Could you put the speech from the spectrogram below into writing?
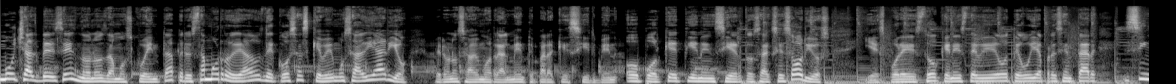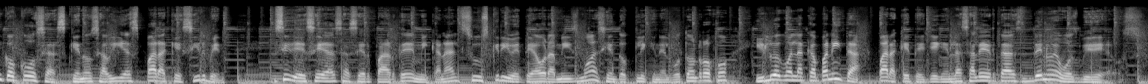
Muchas veces no nos damos cuenta, pero estamos rodeados de cosas que vemos a diario, pero no sabemos realmente para qué sirven o por qué tienen ciertos accesorios. Y es por esto que en este video te voy a presentar 5 cosas que no sabías para qué sirven. Si deseas hacer parte de mi canal, suscríbete ahora mismo haciendo clic en el botón rojo y luego en la campanita para que te lleguen las alertas de nuevos videos.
